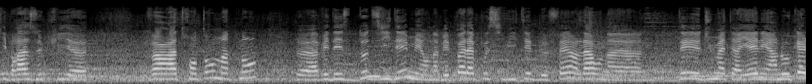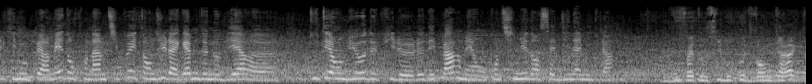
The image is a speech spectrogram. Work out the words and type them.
qui brasse depuis euh, 20 à 30 ans maintenant avaient d'autres idées, mais on n'avait pas la possibilité de le faire. Là, on a du matériel et un local qui nous permet, donc on a un petit peu étendu la gamme de nos bières. tout est en bio depuis le, départ, mais on continue dans cette dynamique-là. Vous faites aussi beaucoup de ventes directes?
